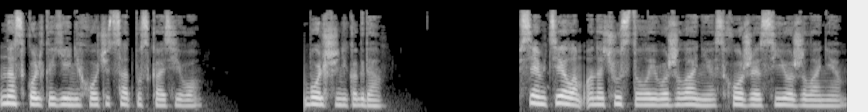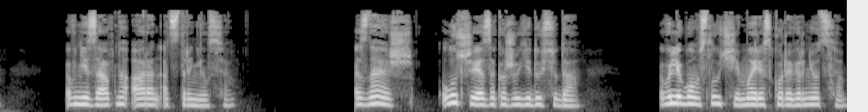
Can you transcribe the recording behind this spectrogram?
насколько ей не хочется отпускать его. Больше никогда. Всем телом она чувствовала его желание, схожее с ее желанием. Внезапно Аарон отстранился. «Знаешь, лучше я закажу еду сюда. В любом случае, Мэри скоро вернется.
